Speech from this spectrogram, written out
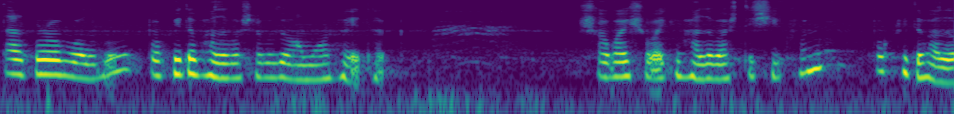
তারপরেও বলব, প্রকৃত ভালোবাসাগুলো অমর হয়ে থাক। সবাই সবাইকে ভালোবাসতে শিখুন, প্রকৃত ভালোবাসা।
